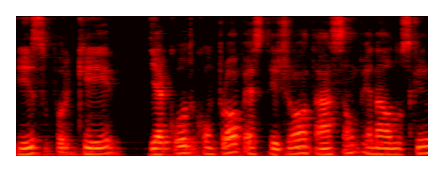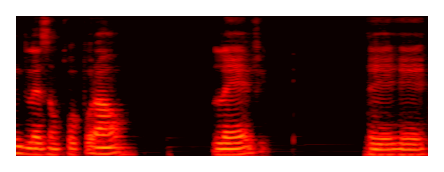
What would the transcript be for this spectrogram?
Isso porque, de acordo com o próprio STJ, a ação penal nos crimes de lesão corporal leve, é,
